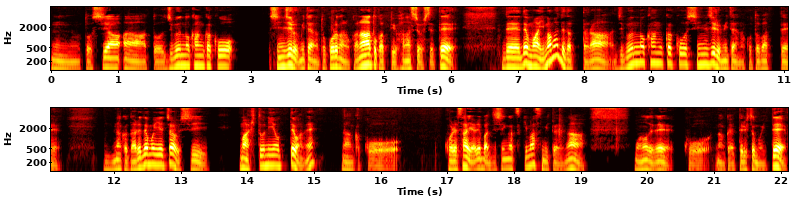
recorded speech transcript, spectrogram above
うんと、しあ、あと、自分の感覚を信じるみたいなところなのかなとかっていう話をしてて、で、でもまあ今までだったら自分の感覚を信じるみたいな言葉って、なんか誰でも言えちゃうし、まあ人によってはね、なんかこう、これさえやれば自信がつきますみたいなものでね、こう、なんかやってる人もいて、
